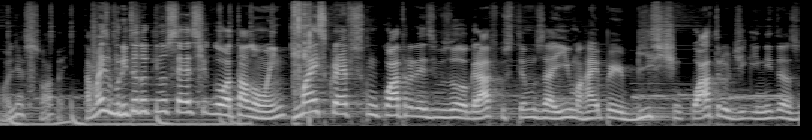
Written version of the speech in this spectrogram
Olha só, velho. Tá mais bonita do que no CS chegou a Talon, hein? Mais crafts com quatro adesivos holográficos. Temos aí uma Hyper Beast em quatro Dignitas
